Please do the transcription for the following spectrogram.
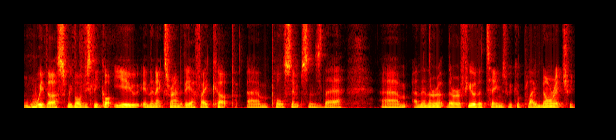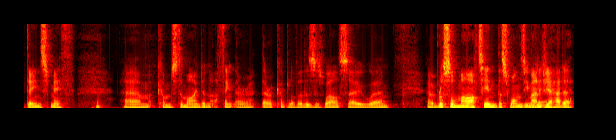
mm-hmm. with us. We've obviously got you in the next round of the FA Cup. Um, Paul Simpson's there, um, and then there are there are a few other teams we could play. Norwich with Dean Smith um, comes to mind, and I think there are there are a couple of others as well. So um, uh, Russell Martin, the Swansea manager, yeah. had a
